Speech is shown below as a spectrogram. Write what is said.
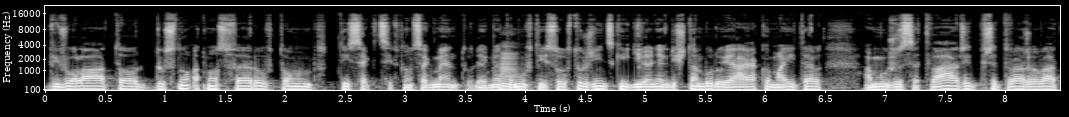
vyvolá to dusnou atmosféru v tom v té sekci, v tom segmentu. Dejme hmm. tomu v té soustružnické dílně, když tam budu já jako majitel a můžu se tvářit, přetvařovat,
